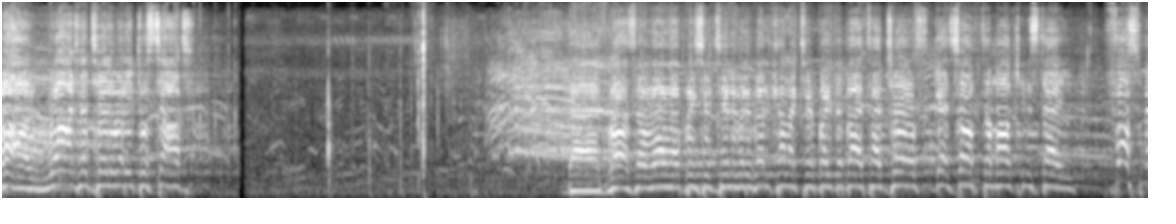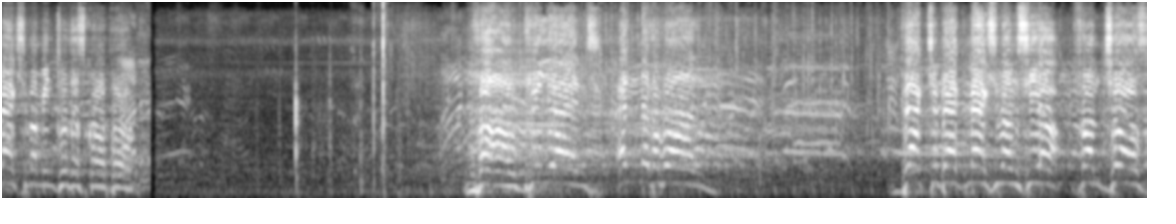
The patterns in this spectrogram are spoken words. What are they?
Wow, what a delivery to start. That was a well pitched delivery, well connected by the batter. Jones gets off the mark in style. First maximum into the scoreboard. Wow, brilliant! Another one. Back-to-back maximums here from Jaws.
